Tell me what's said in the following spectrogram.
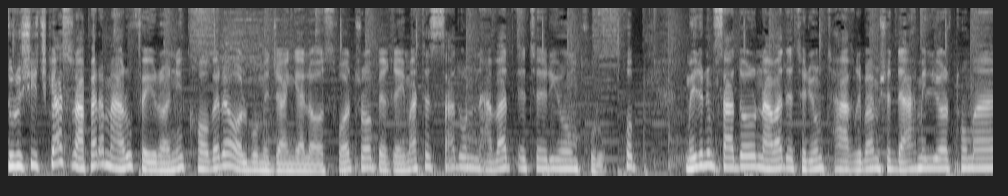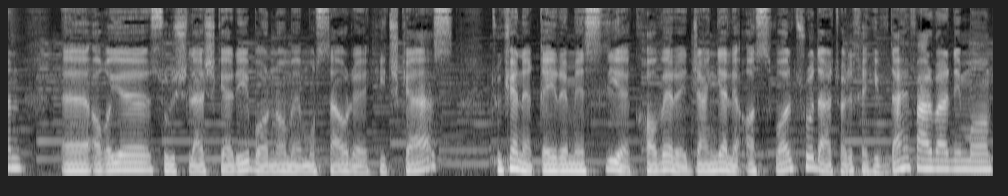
سروش هیچکس رپر معروف ایرانی کاور آلبوم جنگل آسفالت را به قیمت 190 اتریوم فروخت خب می‌دونیم 190 اتریوم تقریبا میشه 10 میلیارد تومن. آقای سروش لشکری با نام مستعار هیچکس توکن غیر مثلی کاور جنگل آسفالت رو در تاریخ 17 فروردین ماه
